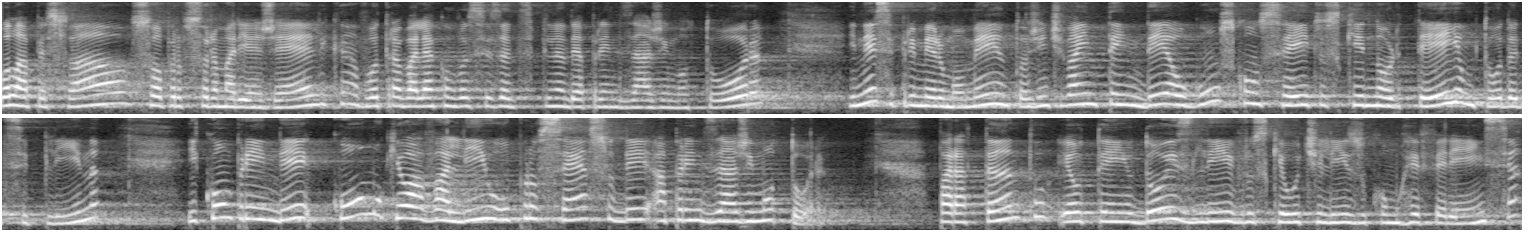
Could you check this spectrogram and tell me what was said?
Olá pessoal, sou a professora Maria Angélica, vou trabalhar com vocês a disciplina de aprendizagem motora. E nesse primeiro momento a gente vai entender alguns conceitos que norteiam toda a disciplina e compreender como que eu avalio o processo de aprendizagem motora. Para tanto, eu tenho dois livros que eu utilizo como referência,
